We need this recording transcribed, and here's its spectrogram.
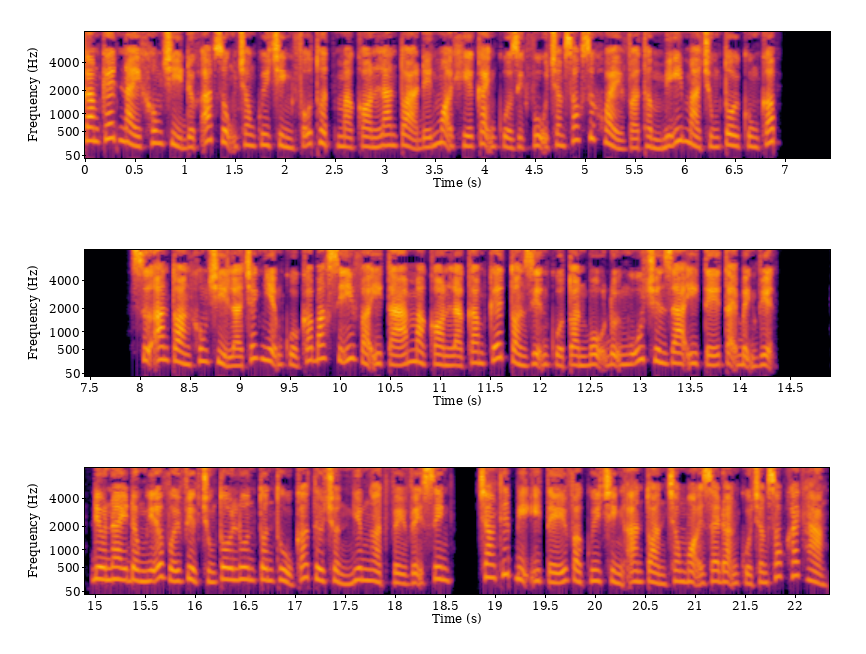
Cam kết này không chỉ được áp dụng trong quy trình phẫu thuật mà còn lan tỏa đến mọi khía cạnh của dịch vụ chăm sóc sức khỏe và thẩm mỹ mà chúng tôi cung cấp. Sự an toàn không chỉ là trách nhiệm của các bác sĩ và y tá mà còn là cam kết toàn diện của toàn bộ đội ngũ chuyên gia y tế tại bệnh viện. Điều này đồng nghĩa với việc chúng tôi luôn tuân thủ các tiêu chuẩn nghiêm ngặt về vệ sinh, trang thiết bị y tế và quy trình an toàn trong mọi giai đoạn của chăm sóc khách hàng.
